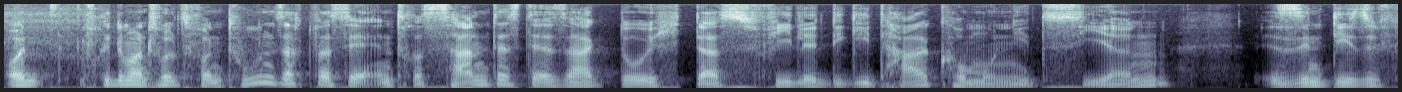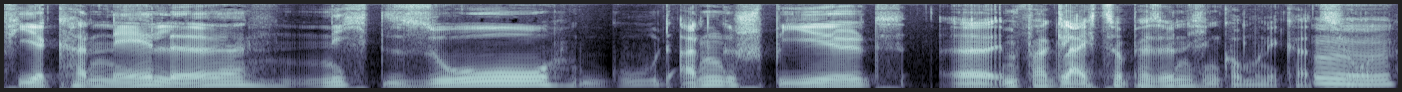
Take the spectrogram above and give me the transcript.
Und Friedemann Schulz von Thun sagt was sehr Interessantes. Der sagt, durch das viele digital kommunizieren, sind diese vier Kanäle nicht so gut angespielt äh, im Vergleich zur persönlichen Kommunikation. Mhm.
